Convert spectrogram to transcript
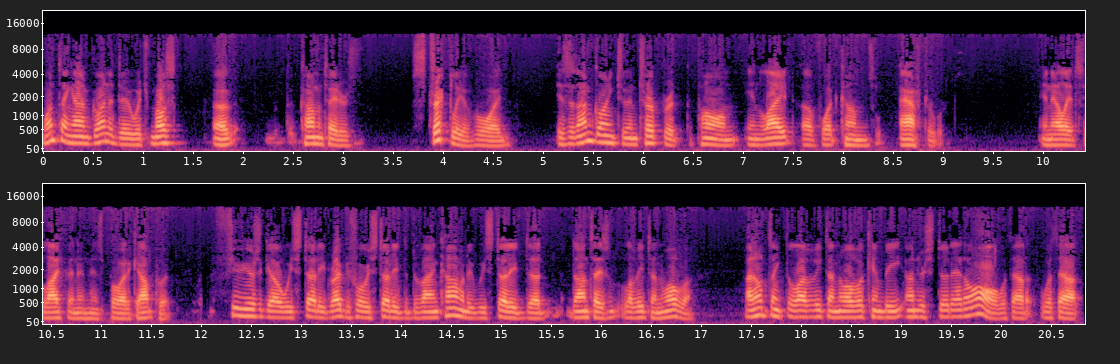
One thing I'm going to do, which most uh, commentators strictly avoid, is that I'm going to interpret the poem in light of what comes afterwards in Eliot's life and in his poetic output. Few years ago, we studied, right before we studied the Divine Comedy, we studied uh, Dante's La Vita Nuova. I don't think the La Vita Nuova can be understood at all without, without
